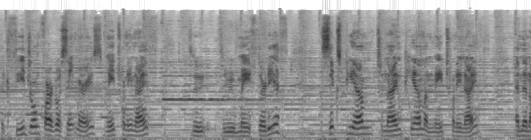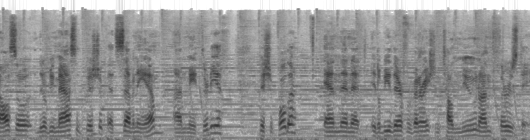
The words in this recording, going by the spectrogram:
The Cathedral in Fargo, St. Mary's, May 29th through, through May 30th. 6 p.m. to 9 p.m. on May 29th. And then also there'll be Mass with Bishop at 7 a.m. on May 30th. Bishop Folda and then it, it'll be there for veneration until noon on Thursday.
